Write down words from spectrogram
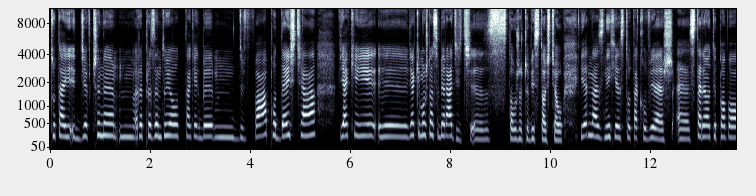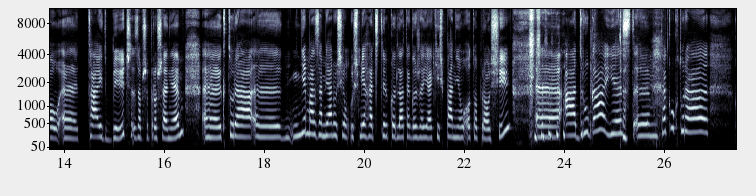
tutaj dziewczyny mm, reprezentują tak jakby mm, dwa podejścia, w jakiej, y, w jakie można sobie radzić y, z tą rzeczywistością. Jedna z nich jest to taką, wiesz, e, stereotypową e, tight bitch, za przeproszeniem, e, która nie ma zamiaru się uśmiechać tylko dlatego, że jakiś pan ją o to prosi, a druga jest taką, która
